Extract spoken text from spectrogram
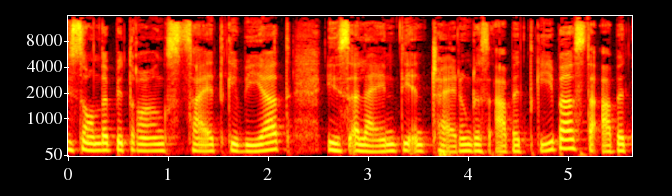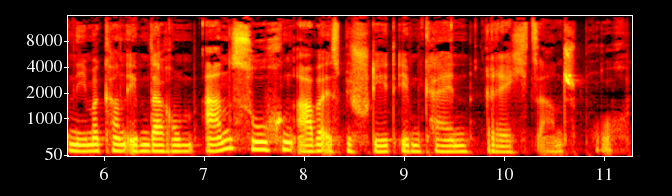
die Sonderbetreuungszeit gewährt, ist allein die Entscheidung des Arbeitgebers. Der Arbeitnehmer kann eben darum ansuchen, aber es besteht eben kein Rechtsanspruch.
